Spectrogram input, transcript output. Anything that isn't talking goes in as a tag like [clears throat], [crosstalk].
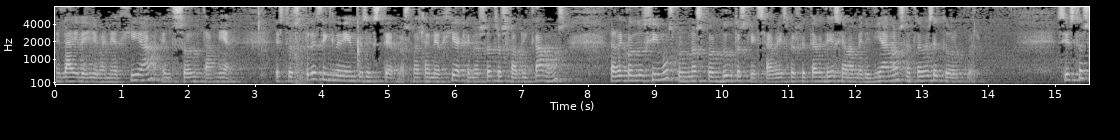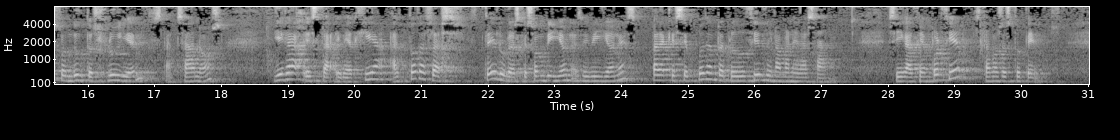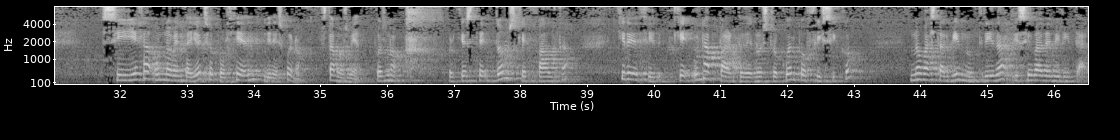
el aire lleva energía, el sol también. Estos tres ingredientes externos más la energía que nosotros fabricamos, la reconducimos por unos conductos que sabéis perfectamente que se llaman meridianos a través de todo el cuerpo. Si estos conductos fluyen, están sanos, llega esta energía a todas las células, que son billones y billones, para que se puedan reproducir de una manera sana. Si llega al 100%, estamos estupendos. Si llega un 98%, diréis, bueno, estamos bien. Pues no, [laughs] porque este 2 que falta quiere decir que una parte de nuestro cuerpo físico no va a estar bien nutrida y se va a debilitar.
